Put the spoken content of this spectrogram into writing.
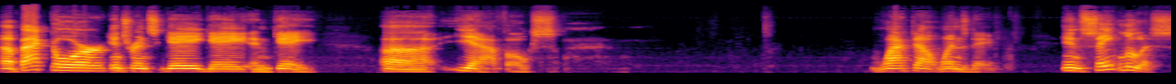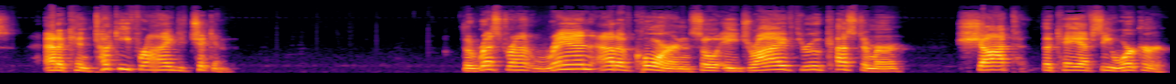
uh, backdoor entrance, gay, gay, and gay. Uh, yeah, folks. Whacked out Wednesday in St. Louis at a Kentucky Fried Chicken. The restaurant ran out of corn, so a drive through customer shot the KFC worker.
